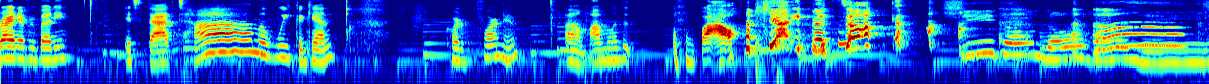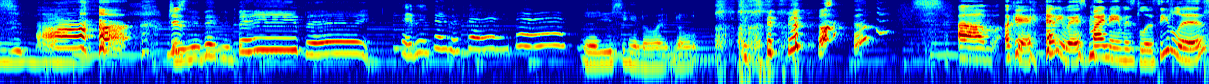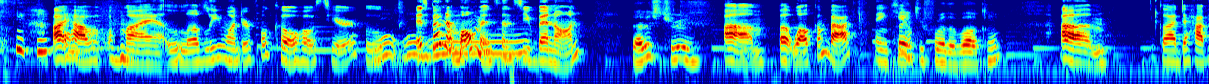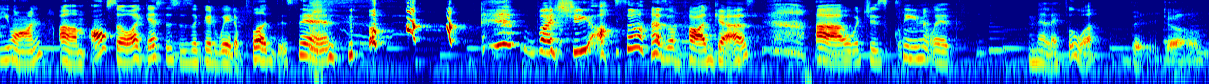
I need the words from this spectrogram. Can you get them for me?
right, everybody. It's that time of week again. Quarter before noon. Um, I'm Linda. Wow, I can't even talk. She don't know her name. Just baby, baby, baby. baby, baby, baby. Yeah, you're singing the right note. Um, okay, anyways, my name is Lizzie Liz. I have my lovely, wonderful co host here who it's been a moment since you've been on. that is true. Um, but welcome back. Thank you. Thank you for the welcome. Um, glad to have you on. Um, also, I guess this is a good way to plug this in. but she also has a podcast, uh, which is Clean with Maleifua. There you go.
